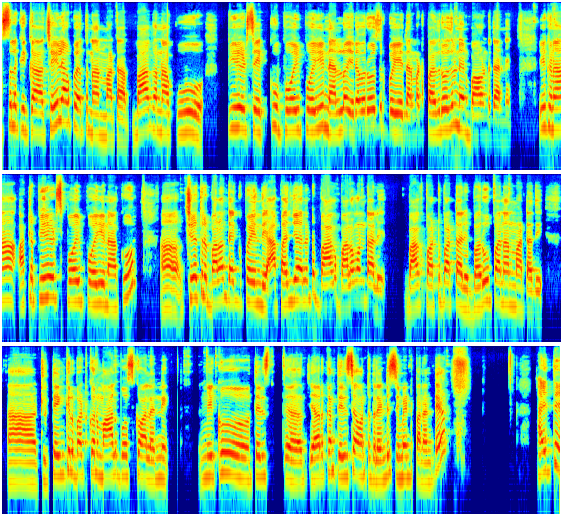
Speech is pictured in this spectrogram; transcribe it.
అసలుకి ఇక చేయలేకపోతున్నా అనమాట బాగా నాకు పీరియడ్స్ ఎక్కువ పోయి పోయి నెలలో ఇరవై రోజులు పోయేది అనమాట పది రోజులు నేను బాగుండేదాన్ని. ఇక నా అట్లా పీరియడ్స్ పోయి పోయి నాకు ఆ, చేతుల బలం తగ్గిపోయింది. ఆ పని చేయాలంటే బాగా బలం ఉండాలి. బాగా పట్టు పట్టాలి. బరువు పని అనమాట అది. ఆ ఇట్లా టెంకిలు పట్టుకొని మాలు పోసుకోవాలన్నీ. మీకు తెలిసి ఎవరికైనా తెలిసే ఉంటుందిలేండి సిమెంట్ పని అంటే. అయితే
